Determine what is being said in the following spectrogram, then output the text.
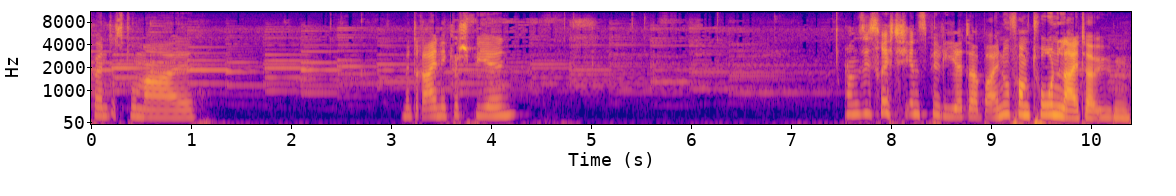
könntest du mal mit Reinecke spielen. Und sie ist richtig inspiriert dabei. Nur vom Tonleiter üben.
